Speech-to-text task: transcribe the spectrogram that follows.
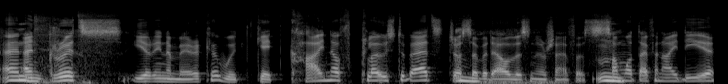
And, And grits here in America would get kind of close to that, just so Mm. that our listeners have a Mm. somewhat of an idea.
